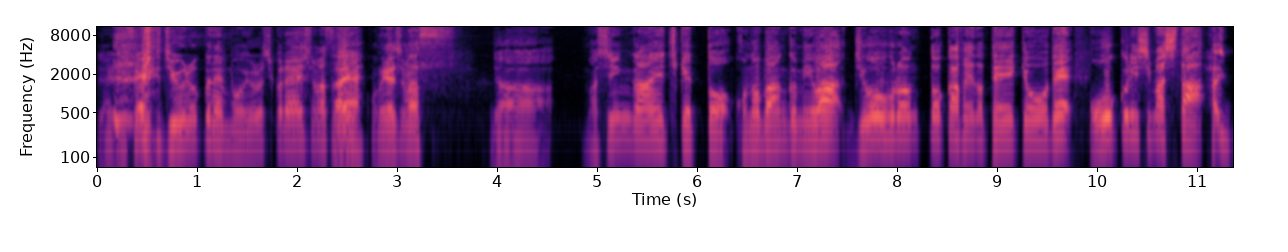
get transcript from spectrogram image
じゃあ、2016年もよろしくお願いしますね。はい、お願いします。じゃあ、マシンガンエチケット。この番組は、ジオフロントカフェの提供でお送りしました。はい。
